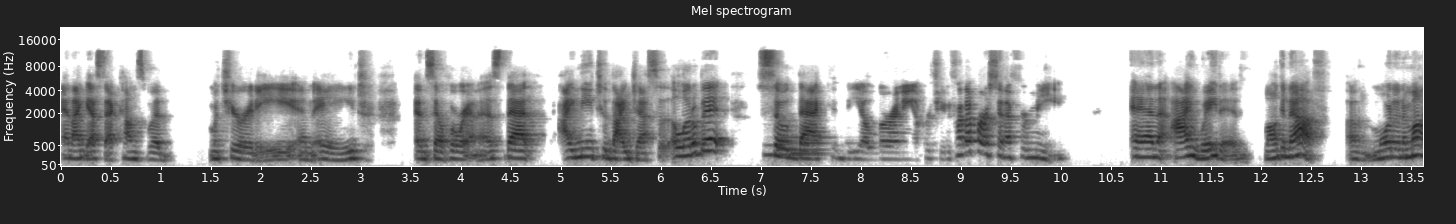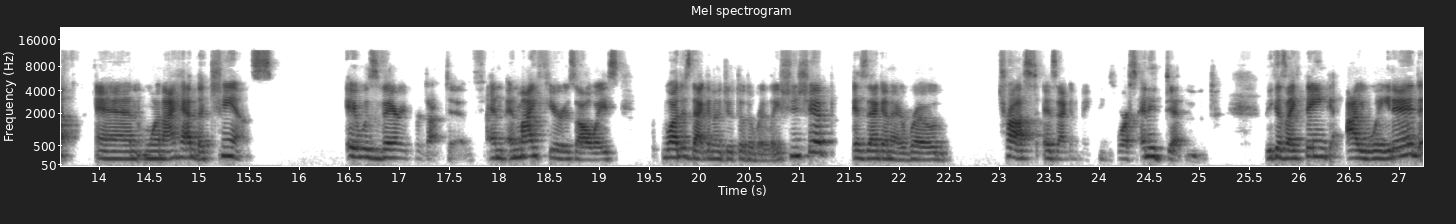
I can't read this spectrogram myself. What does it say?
and I guess that comes with maturity and age and self awareness, that I need to digest it a little bit so that mm-hmm. can be a learning opportunity for the person and for me and I waited long enough, uh, more than a month, And when I had the chance, it was very productive. And and my fear is always, what is that going to do to the relationship? Is that going to erode trust? Is that going to make things worse? And it didn't. Because I think I waited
